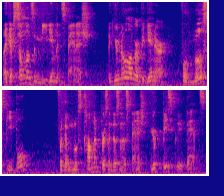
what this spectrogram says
Like if someone's a medium in Spanish, like you're no longer a beginner. For most people, for the most common person doesn't know Spanish, you're basically advanced.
